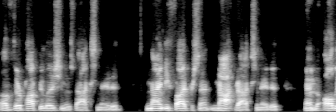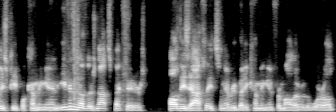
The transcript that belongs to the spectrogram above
of their population is vaccinated. 95% not vaccinated, and all these people coming in, even though there's not spectators, all these athletes and everybody coming in from all over the world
